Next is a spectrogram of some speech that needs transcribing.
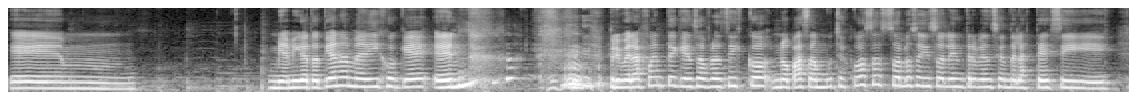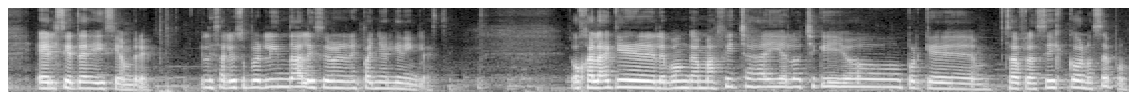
Em, mi amiga Tatiana me dijo que en primera fuente que en San Francisco no pasan muchas cosas, solo se hizo la intervención de las tesis el 7 de diciembre. Le salió súper linda, la hicieron en español y en inglés. Ojalá que le pongan más fichas ahí a los chiquillos, porque San Francisco, no sé, pues.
